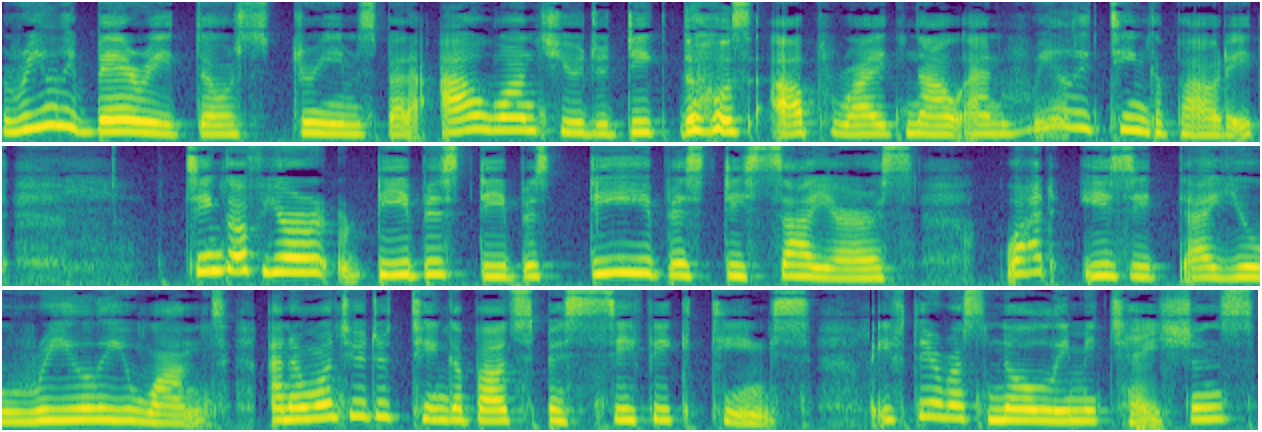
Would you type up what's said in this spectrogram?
really buried those dreams but i want you to dig those up right now and really think about it think of your deepest deepest deepest desires what is it that you really want? And I want you to think about specific things. If there was no limitations,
